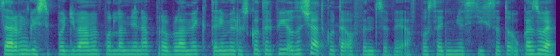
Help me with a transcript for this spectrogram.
Zároveň, když se podíváme podle mě na problémy, kterými Rusko trpí od začátku té ofenzivy a v posledních měsících se to ukazuje,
